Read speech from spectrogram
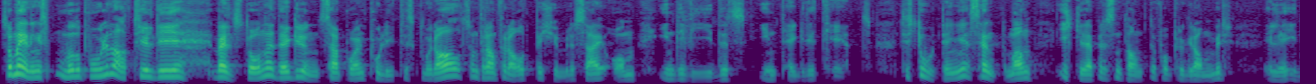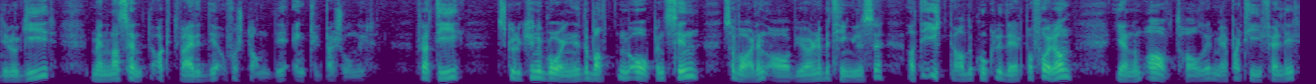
Så Meningsmonopolet da, til de velstående det grunnet seg på en politisk moral som framfor alt bekymret seg om individets integritet. Til Stortinget sendte man ikke representanter for programmer eller ideologier, men man sendte aktverdige og forstandige enkeltpersoner. For at de skulle kunne gå inn i debatten med åpent sinn, så var det en avgjørende betingelse at de ikke hadde konkludert på forhånd gjennom avtaler med partifeller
